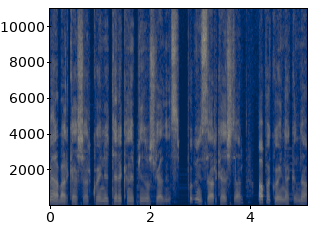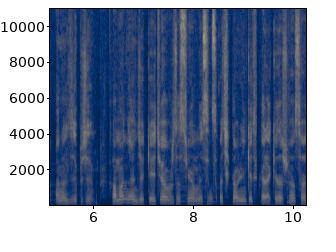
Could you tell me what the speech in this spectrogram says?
Merhaba arkadaşlar, CoinTR kanalına hoş geldiniz. Bugün size arkadaşlar APA Coin hakkında analiz yapacağım. Ama ondan önce GTO Versasyon olmayasınız. Açıklama linke tıklayarak ya da şu an sağ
